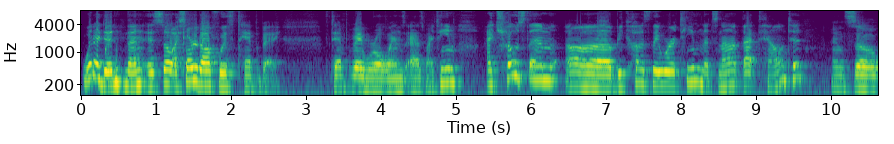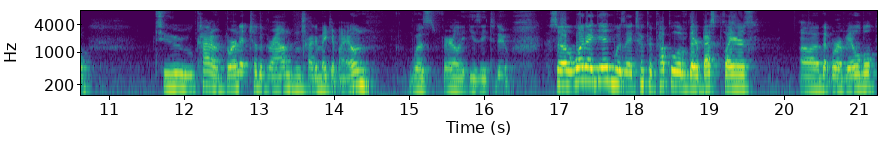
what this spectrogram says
What I did then is so I started off with Tampa Bay. Tampa Bay Whirlwinds as my team. I chose them uh, because they were a team that's not that talented, and so to kind of burn it to the ground and try to make it my own was fairly easy to do. So what I did was I took a couple of their best players uh, that were available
